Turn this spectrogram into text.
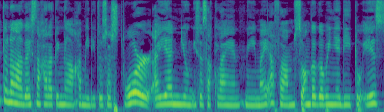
Ito na nga guys, nakarating na nga kami dito sa store. Ayan yung isa sa client ni May Afam. So ang gagawin niya dito is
